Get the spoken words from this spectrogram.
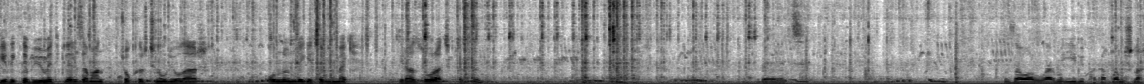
Birlikte büyümedikleri zaman çok hırçın oluyorlar. Onun önünde geçebilmek biraz zor açıkçası. Evet. Zavallılarımı iyi bir pataklamışlar.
